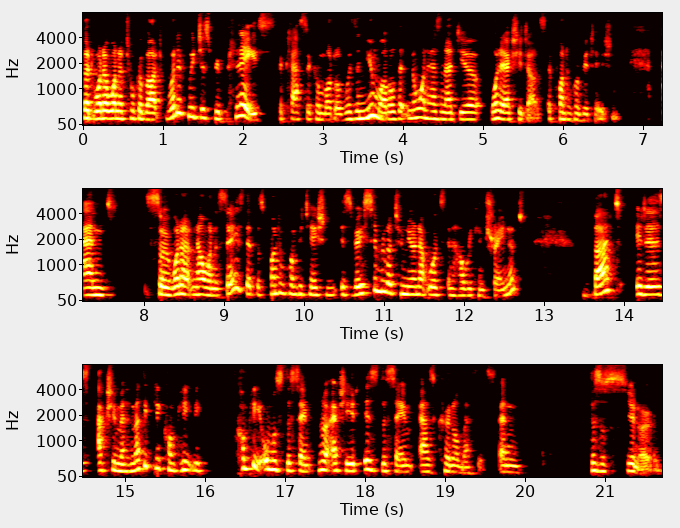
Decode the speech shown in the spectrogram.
But what I want to talk about, what if we just replace the classical model with a new model that no one has an idea what it actually does, a quantum computation. And so what I now want to say is that this quantum computation is very similar to neural networks and how we can train it, but it is actually mathematically completely, completely almost the same. No, actually it is the same as kernel methods. And this is, you know,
